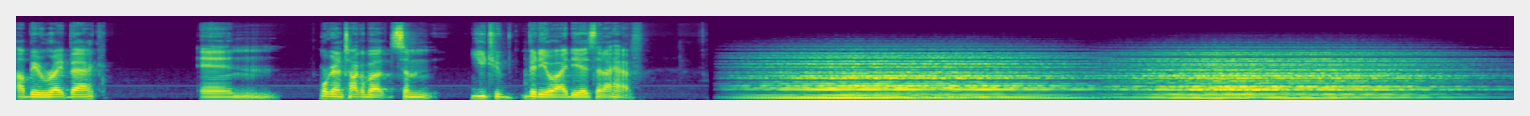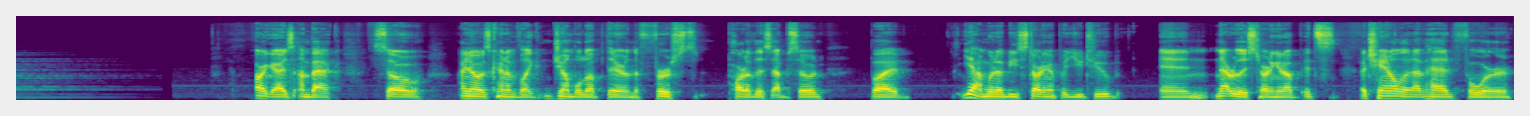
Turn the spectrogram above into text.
I'll be right back. And we're going to talk about some YouTube video ideas that I have. All right, guys, I'm back. So I know it's kind of like jumbled up there in the first part of this episode, but yeah, I'm going to be starting up a YouTube and not really starting it up. It's a channel that I've had for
